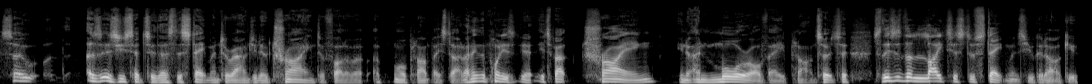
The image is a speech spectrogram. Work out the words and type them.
So, as, as you said, Sue, there's this statement around you know trying to follow a, a more plant-based diet. I think the point is you know, it's about trying you know, and more of a plant. So it's a, so this is the lightest of statements you could argue,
